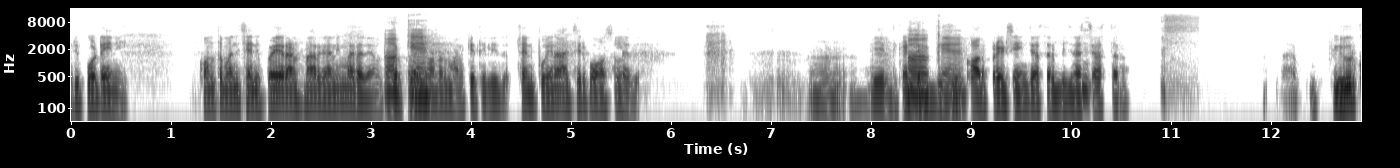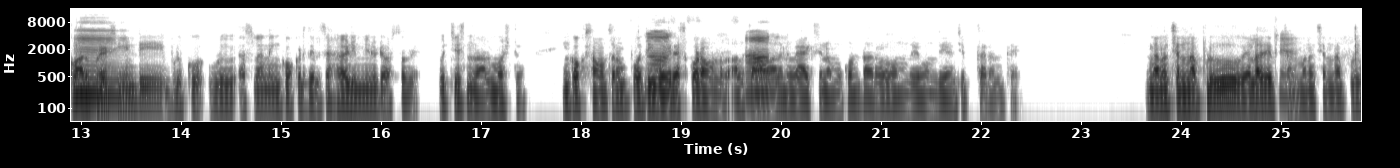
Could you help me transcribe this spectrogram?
రిపోర్ట్ అయినాయి. కొంతమంది చనిపోయారు అంటున్నారు కానీ మరి అది ఎంతవరకు ఓకే. నిజం అన్నది మనకే తెలియదు చనిపోయినా ఆశ్చర్యపోవసం లేదు. ఎందుకంటే కార్పొరేట్స్ ఏం చేస్తారు? బిజినెస్ చేస్తారు. ప్యూర్ కార్పొరేట్స్ ఏంటి? ఇప్పుడు ఇప్పుడు అసలు ఇంకొకటి తెలుసా? హర్డ్ ఇమ్యూనిటీ వస్తుంది. వచ్చేసింది ఆల్మోస్ట్. ఇంకొక సంవత్సరం పోతే వైరస్ కూడా ఉండదు. వాళ్ళు కావాలని వ్యాక్సిన్ అమ్ముకుంటారు ఉంది ఉంది అని చెప్తారు అంతే. మనం చిన్నప్పుడు ఎలా చెప్తాను? మనం చిన్నప్పుడు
